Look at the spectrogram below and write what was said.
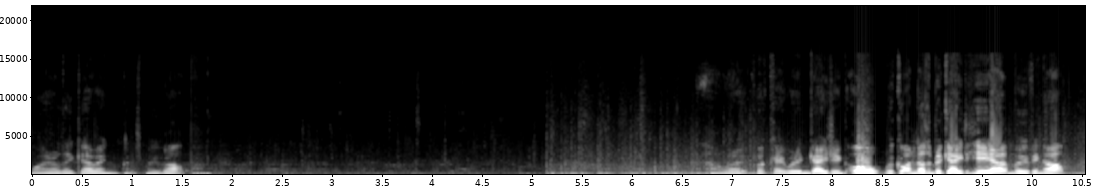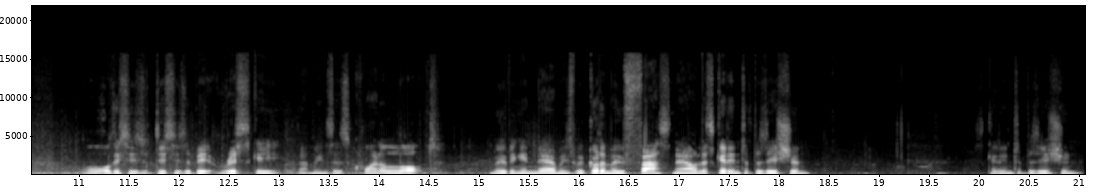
Where are they going? Let's move up. All right. Okay, we're engaging. Oh, we've got another brigade here moving up. Oh, this is this is a bit risky. That means there's quite a lot moving in there. It means we've got to move fast now. Let's get into position. Let's get into position.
